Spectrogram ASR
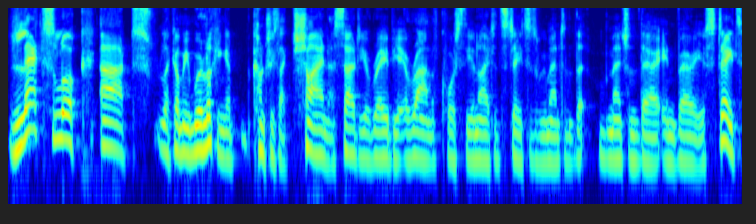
Let's look at, like, I mean, we're looking at countries like China, Saudi Arabia, Iran, of course, the United States, as we mentioned, mentioned there in various states.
